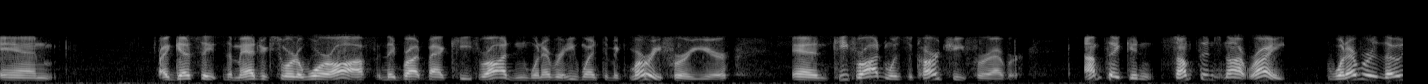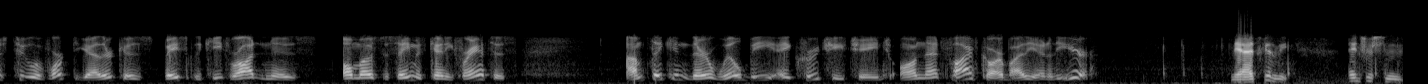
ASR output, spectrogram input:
and I guess they, the magic sort of wore off. They brought back Keith Rodden whenever he went to McMurray for a year, and Keith Rodden was the car chief forever. I'm thinking something's not right whatever those two have worked together, because basically Keith Rodden is almost the same as Kenny Francis. I'm thinking there will be a crew chief change on that five car by the end of the year. Yeah, it's going to be interesting to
